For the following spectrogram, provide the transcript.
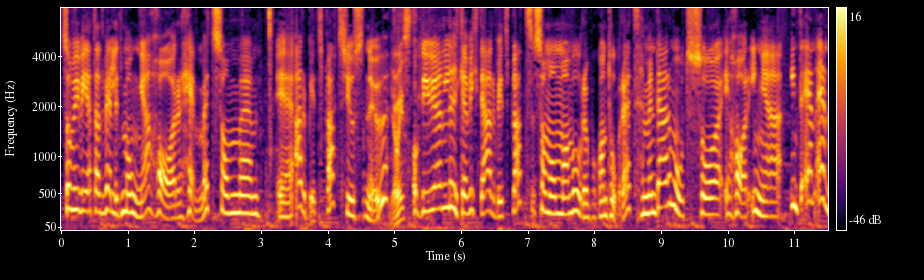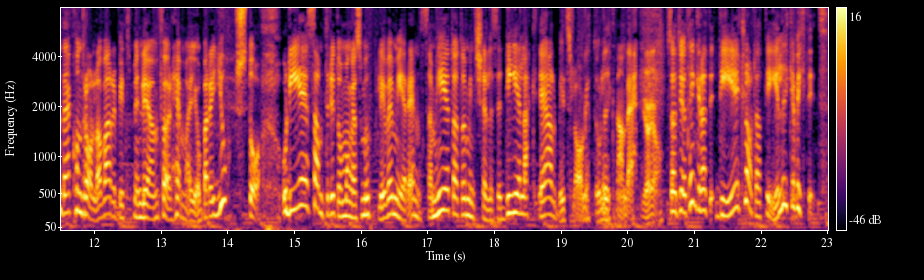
som vi vet att väldigt många har hemmet som eh, eh, arbetsplats just nu. Ja, och det är ju en lika viktig arbetsplats som om man vore på kontoret. Men däremot så har inga, inte en enda kontroll av arbetsmiljön för hemmajobbare gjorts då. Och det är samtidigt då många som upplever mer ensamhet och att de inte känner sig delaktiga i arbetslaget och liknande. Ja, ja. Så att jag tänker att det är klart att det är lika viktigt.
